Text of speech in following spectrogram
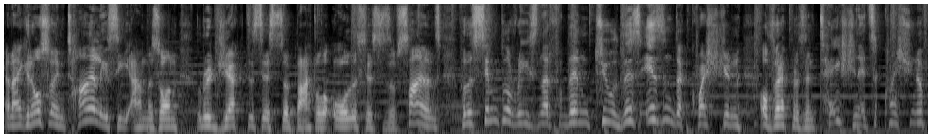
And I can also entirely see Amazon reject the Sisters of Battle or the Sisters of Silence for the simple reason that for them too, this isn't a question of representation, it's a question of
